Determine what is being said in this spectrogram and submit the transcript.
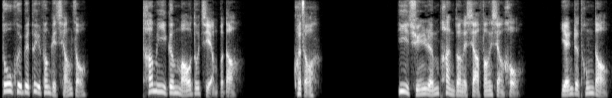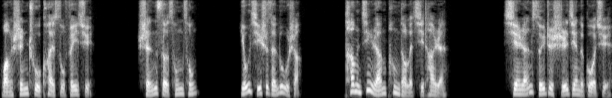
都会被对方给抢走？他们一根毛都捡不到！快走！一群人判断了下方向后，沿着通道往深处快速飞去，神色匆匆。尤其是在路上，他们竟然碰到了其他人。显然，随着时间的过去，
